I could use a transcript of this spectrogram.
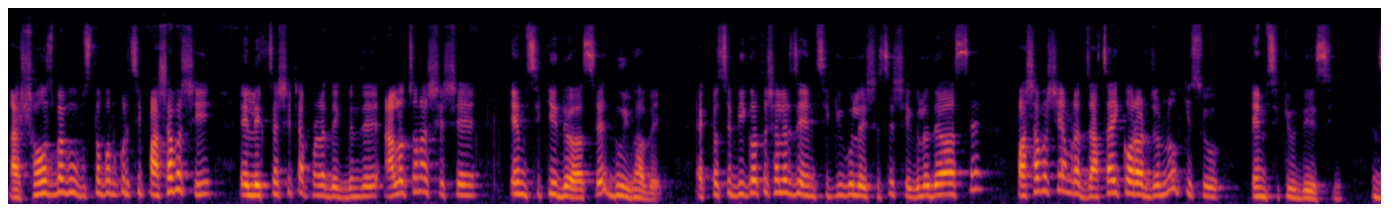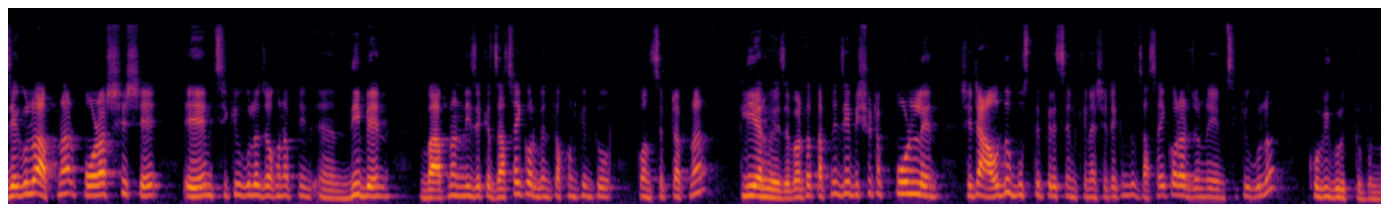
আর সহজভাবে উপস্থাপন করেছি। পাশাপাশি এই লেকচার শিটে আপনারা দেখবেন যে আলোচনার শেষে এমসিকিউ দেওয়া আছে দুইভাবে। একটা হচ্ছে বিগত সালের যে এমসিকিউগুলো এসেছে সেগুলো দেওয়া আছে। পাশাপাশি আমরা যাচাই করার জন্য কিছু এমসিকিউ দিয়েছি। যেগুলো আপনার পড়ার শেষে এই এমসিকিউগুলো যখন আপনি দিবেন বা আপনার নিজেকে যাচাই করবেন, তখন কিন্তু কনসেপ্ট আপনার ক্লিয়ার হয়ে যাবে। অর্থাৎ আপনি যে বিষয়টা পড়লেন, সেটা আদৌ বুঝতে পেরেছেন কিনা, সেটা কিন্তু যাচাই করার জন্য এমসিকিউগুলো খুবই গুরুত্বপূর্ণ।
